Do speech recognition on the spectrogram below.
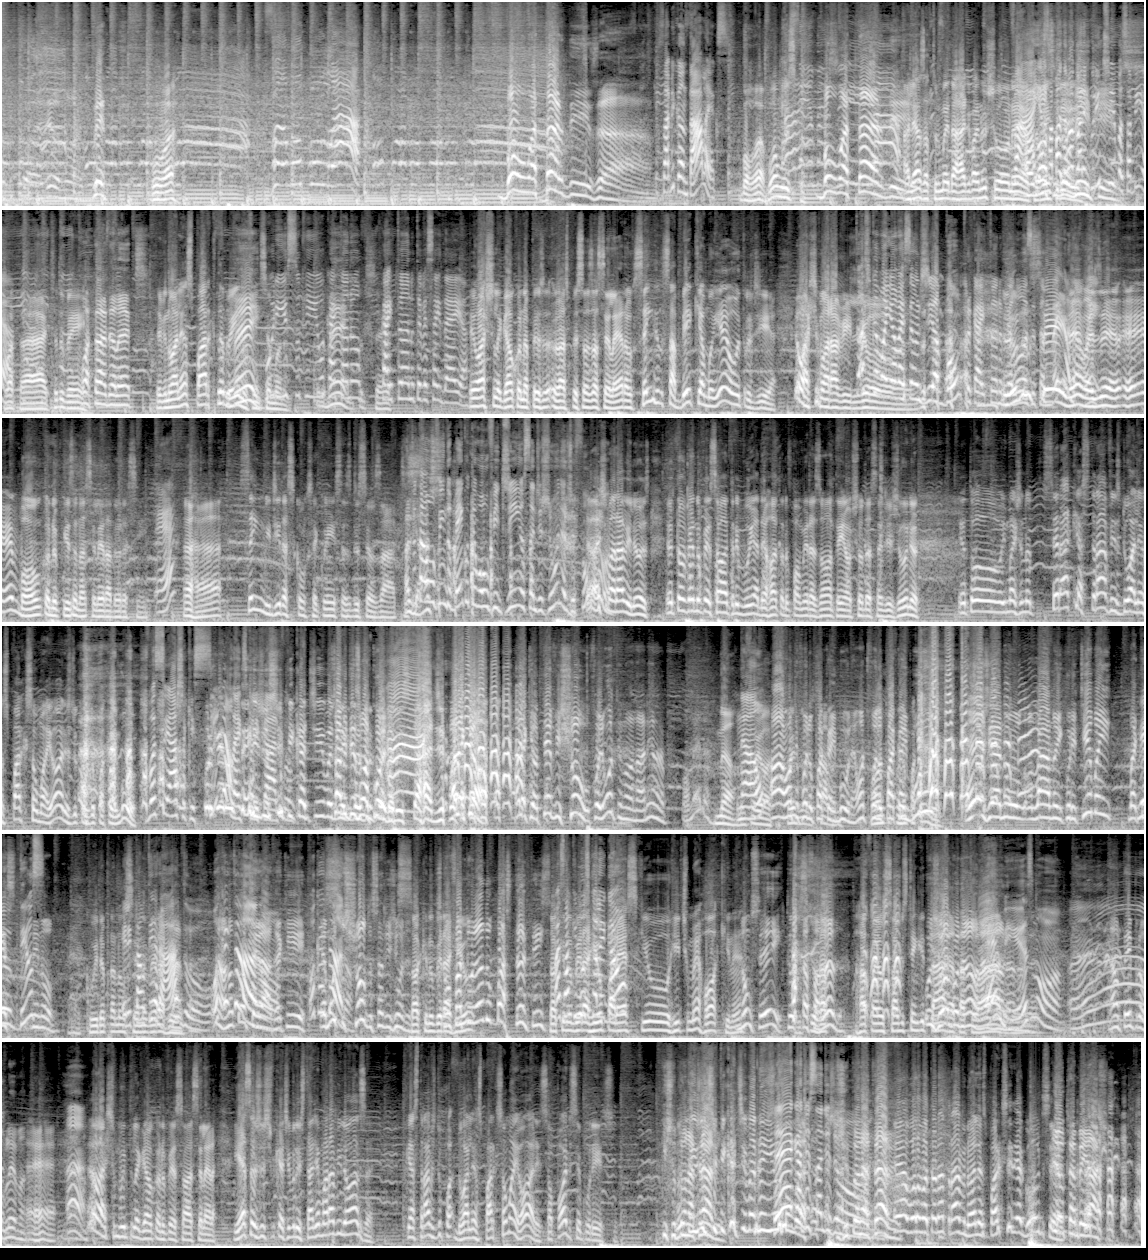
eu não aguento. Boa. Boa tarde, Isa. Sabe cantar, Alex? Boa, boa música. Boa tarde. Aliás, a turma aí da rádio vai no show, né? Vai, nosso essa padrão lá em. Curitiba, sabia? Boa tarde, tudo bem? Boa tarde, Alex. Teve no Allianz Parque Tudo também no bem? fim de Por semana. isso que o Tudo Caetano, tudo certo. Caetano teve essa ideia. Eu acho legal quando a pesso- as pessoas aceleram sem saber que amanhã é outro dia. Eu acho maravilhoso. Tu acha que amanhã vai ser um dia bom pro Caetano Eu Veloso não também? sei, ou né? não, Mas é, é, é bom quando pisa no acelerador assim. É? Aham. Sem medir as consequências dos seus atos. Tu Aliás, tá ouvindo bem com o teu ouvidinho Sandy Júnior de fundo? Eu acho maravilhoso. Eu tô vendo o pessoal atribuir a derrota do Palmeiras ontem ao show da Sandy Júnior. Eu tô imaginando, será que as traves do Allianz Parque são maiores do que as do Pacaembu? Você acha que sim, Porque não Alex tem Policarpo? justificativa de Sabe dizer uma foi coisa? do estádio. olha aqui, ó. Olha aqui, ó. Teve show, foi ontem no- na Arena Palmeiras? Não, Não. foi ontem. Ah, ontem foi no sábado. Pacaembu, né? Ontem foi Ontem no foi no Pacaembu. Hoje é no, lá no, em Curitiba e vai Meu ter Deus. de novo. É, cuida pra não Ele ser tá no alterado? Ô, não, não tô Caetano. alterado. É que Ô, é muito show do Sandy Júnior. Só que no Estão Beira-Rio... faturando bastante, hein? Só Mas que olha no que música Beira-Rio legal. parece que o ritmo é rock, né? Não sei. Tu Diz tá que o Ra- falando? Rafael Sobis tem guitarra jogo não, É tatuada. não, não. mesmo? Ah. Não tem problema. É. Ah. Eu acho muito legal quando o pessoal acelera. E essa justificativa do estádio é maravilhosa. Porque as traves do, do Allianz Parque são maiores, só pode ser por isso. Que chutou Não na tem trave. justificativa nenhuma. Chega de Sandy Júnior. Chutou na trave? É, a bola bateu na trave. No Allianz Parque seria gol de certo. Eu também acho.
